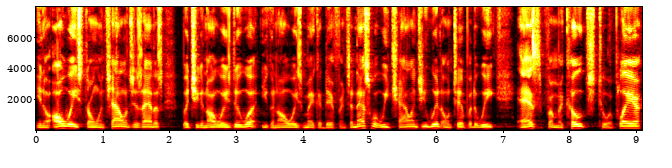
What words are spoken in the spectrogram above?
you know, always throwing challenges at us, but you can always do what? You can always make a difference. And that's what we challenge you with on tip of the week as from a coach to a player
